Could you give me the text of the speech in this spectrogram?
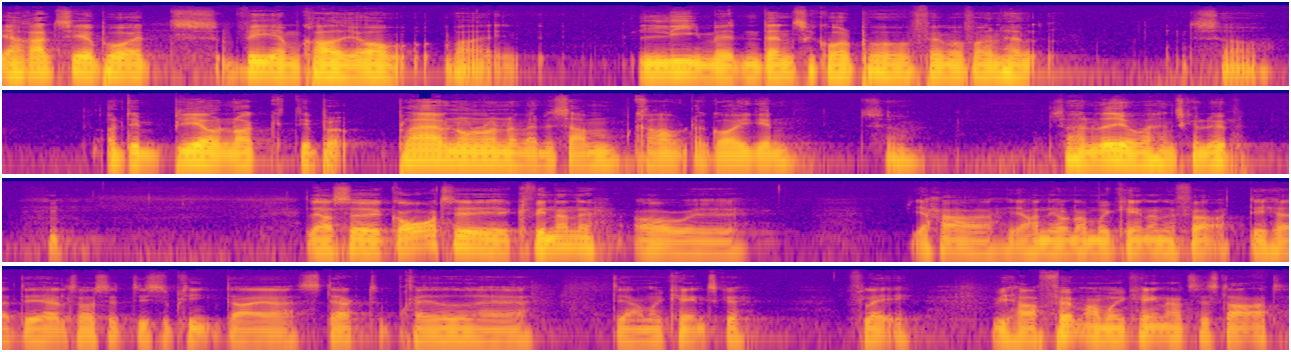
jeg er ret sikker på, at VM-kravet i år var lige med den danske rekord på 45,5. Så, og det bliver jo nok, det plejer jo nogenlunde at være det samme krav, der går igen. Så, så han ved jo, hvad han skal løbe. Lad os øh, gå over til kvinderne, og øh, jeg, har, jeg har nævnt amerikanerne før. Det her det er altså også et disciplin, der er stærkt præget af det amerikanske flag. Vi har fem amerikanere til start.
